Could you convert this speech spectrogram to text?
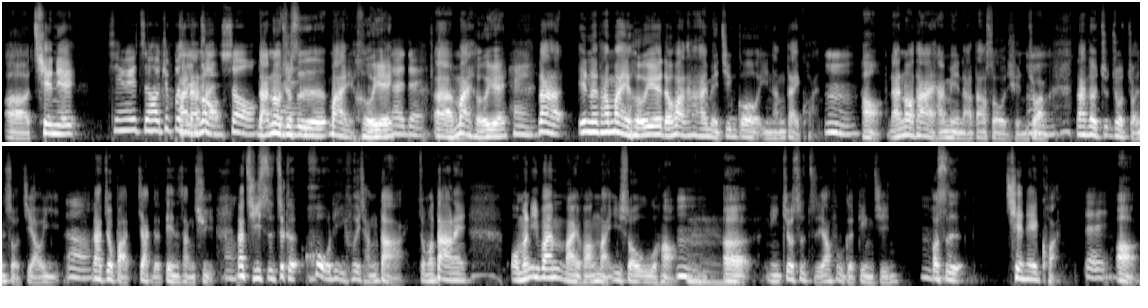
呃签约签约之后就不啊，能转售，然后就是卖合约，对对，呃，卖合约。那因为他卖合约的话，他还没经过银行贷款，嗯。好、然后他也还没拿到所有权状，那他就做转手交易，嗯。那就把价格垫上去。那其实这个获利非常大，怎么大呢？我们一般买房买预售屋哈，嗯，呃，你就是只要付个定金，或是签约款。对，哦，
